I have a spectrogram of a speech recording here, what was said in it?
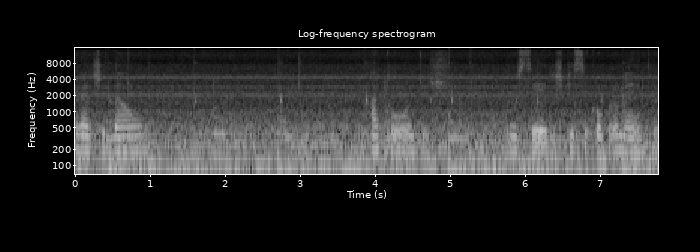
gratidão a todos os seres que se comprometem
